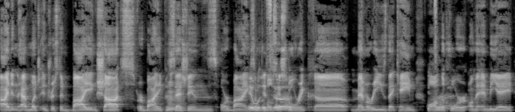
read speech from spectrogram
I didn't have much interest in buying shots or buying possessions or buying It some of the most uh, historic uh, memories that came on the a- court on the NBA.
